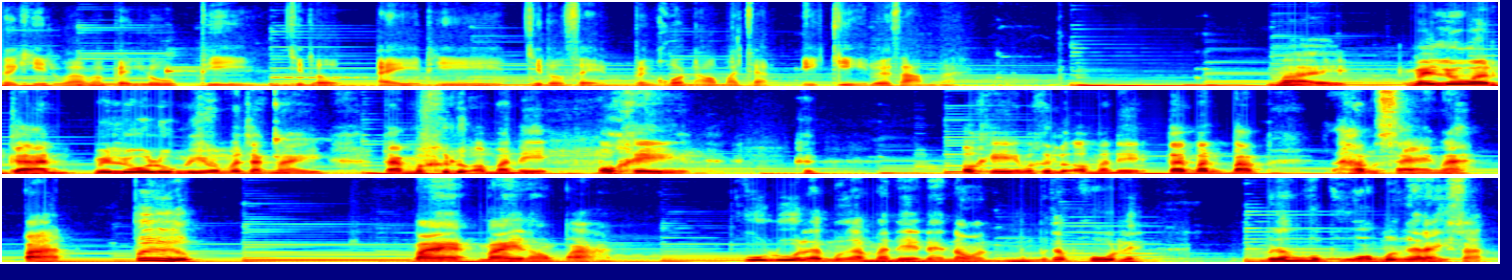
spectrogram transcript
ก็คิดว่ามันเป็นรูปที่จิโดไอที่จิโดเซฟเป็นคนเอามาจากอิกิด้วยซ้ำนะไม่ ไม่รู้เหมือนกัน ไม่รู้ลูกนี้มันมาจากไหน แต่มันคือลูกอมเนะโอเค โอเค มันคือลูกอมเนะแต่มันแบบทำแสงนะ ปาดปื้บไม่ไม่ต้องปาดกูรู้แล้วมึงอมาเนะแน่นอน มึงไม่ต้องพูดเลย ไม่ต้องพูดผัวมึงอะไรสัตว์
